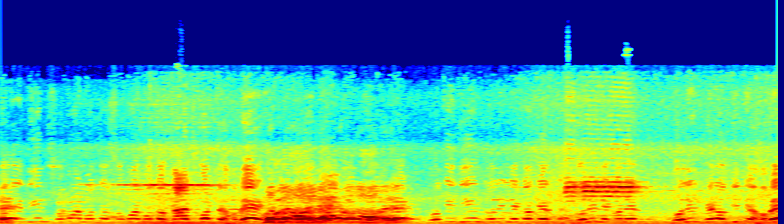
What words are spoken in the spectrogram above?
প্রতিদিন সময় মতো সময় মতো কাজ করতে হবে। প্রতিদিন দলিল লেখকের দলিল লেখনের দলিল ফেরত দিতে হবে।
